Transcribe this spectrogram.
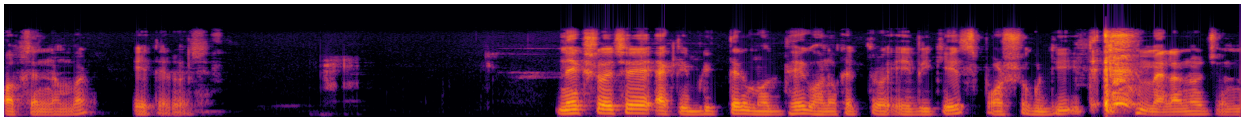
অপশান নাম্বার এতে রয়েছে। নেক্সট রয়েছে একটি বৃত্তের মধ্যে ঘনক্ষেত্র এ বিকে স্পর্শক ডি মেলানোর জন্য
